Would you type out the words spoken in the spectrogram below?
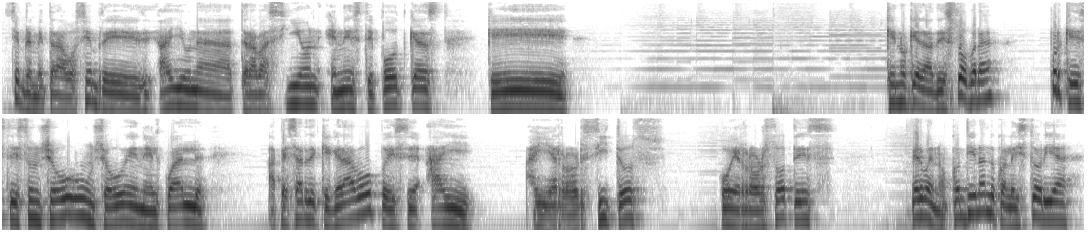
siempre me trabo, siempre hay una trabación en este podcast que que no queda de sobra, porque este es un show, un show en el cual, a pesar de que grabo, pues hay, hay errorcitos o errorzotes. Pero bueno, continuando con la historia,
